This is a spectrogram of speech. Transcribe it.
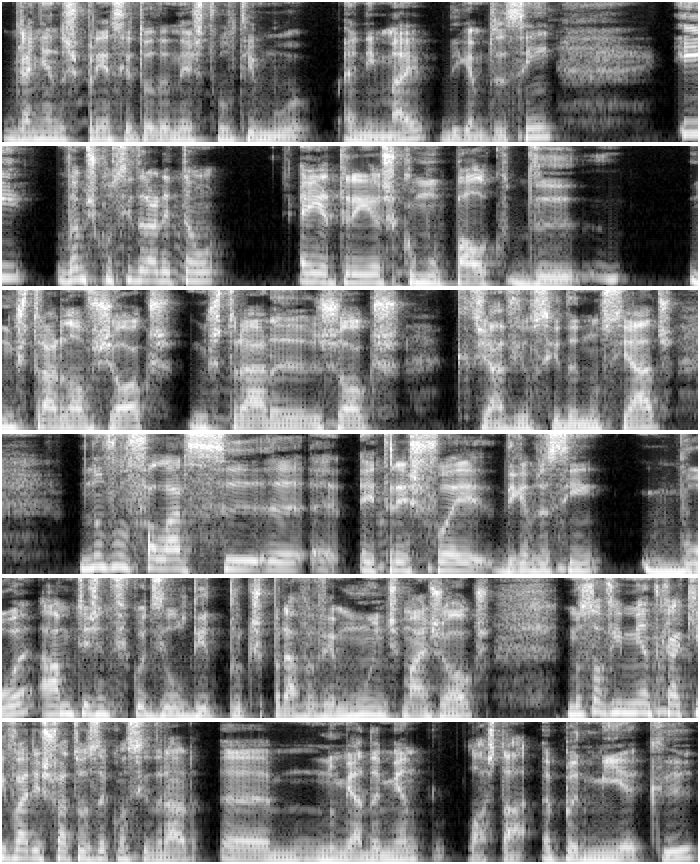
ganhando experiência toda neste último ano e meio, digamos assim. E vamos considerar então a E3 como o palco de mostrar novos jogos, mostrar uh, jogos que já haviam sido anunciados. Não vou falar se uh, a E3 foi, digamos assim, boa. Há muita gente que ficou desiludido porque esperava ver muitos mais jogos, mas obviamente que há aqui vários fatores a considerar, uh, nomeadamente, lá está, a pandemia que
